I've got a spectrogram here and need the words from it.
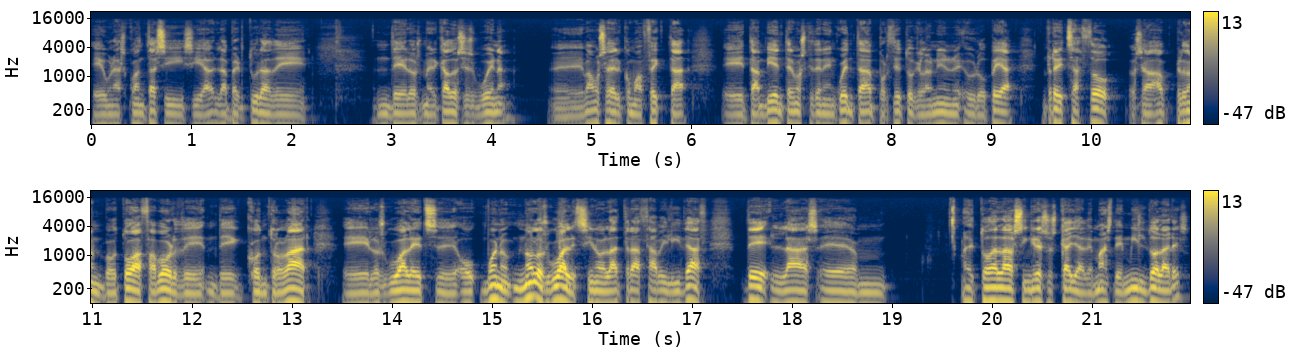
eh, unas cuantas y si la apertura de, de los mercados es buena, eh, vamos a ver cómo afecta. Eh, también tenemos que tener en cuenta, por cierto, que la Unión Europea rechazó, o sea, perdón, votó a favor de, controlar eh, los wallets, o bueno, no los wallets, sino la trazabilidad de las todos los ingresos que haya de más de mil dólares.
